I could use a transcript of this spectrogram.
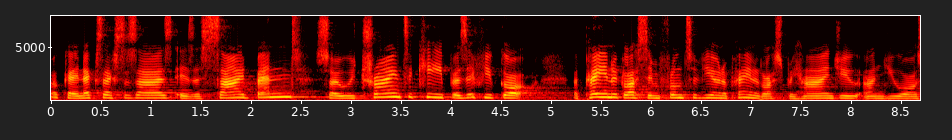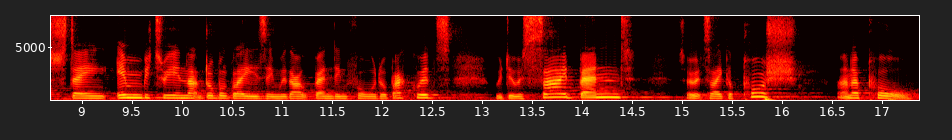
Okay, next exercise is a side bend. So we're trying to keep as if you've got a pane of glass in front of you and a pane of glass behind you and you are staying in between that double glazing without bending forward or backwards. We do a side bend, so it's like a push and a pull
